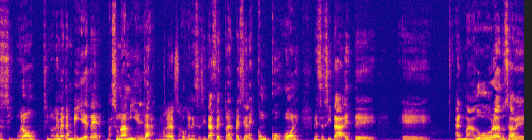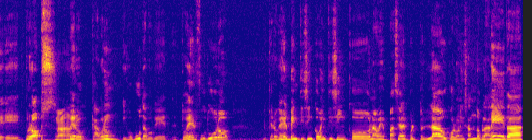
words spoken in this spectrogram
Sí, bueno, si no le meten billete, va a ser una mierda. Eso. Porque necesita efectos especiales con cojones. Necesita este eh, armadura, tú sabes, eh, props. Ajá. Pero cabrón, hijo puta, porque esto es el futuro. Creo que es el 25-25, naves espaciales por todos lados, colonizando planetas.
